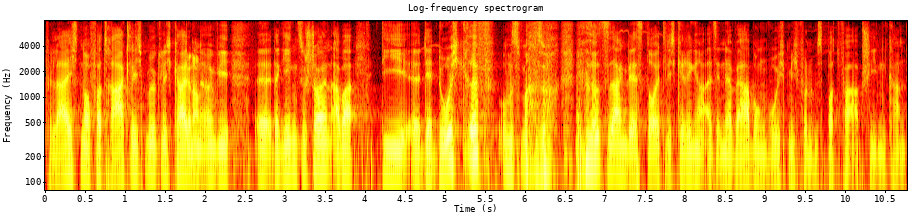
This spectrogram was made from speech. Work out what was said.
vielleicht noch vertraglich Möglichkeiten genau. irgendwie äh, dagegen zu steuern, aber die, äh, der Durchgriff, um es mal so sozusagen, der ist deutlich geringer als in der Werbung, wo ich mich von einem Spot verabschieden kann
